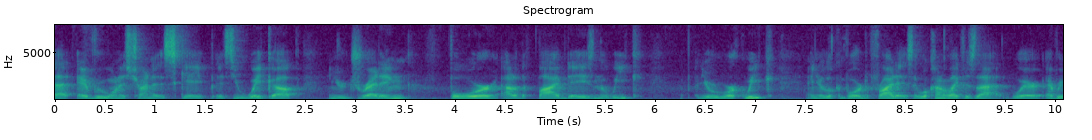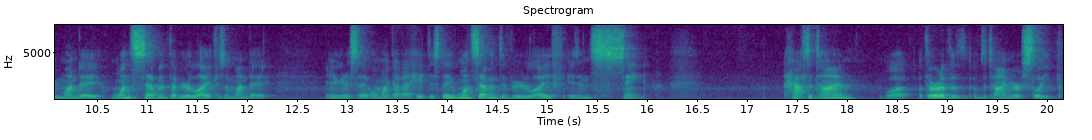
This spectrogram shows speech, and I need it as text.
that everyone is trying to escape. It's you wake up and you're dreading four out of the five days in the week, your work week, and you're looking forward to Fridays. Like, what kind of life is that? Where every Monday, one seventh of your life is a Monday, and you're gonna say, "Oh my God, I hate this day." One seventh of your life is insane. Half the time, well, a third of the, of the time you're asleep.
